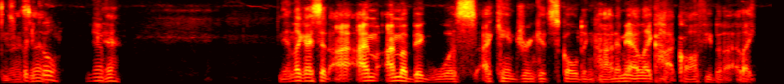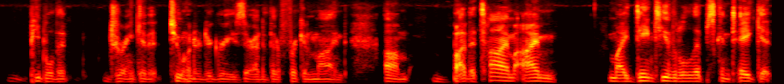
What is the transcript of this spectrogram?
It's That's pretty it. cool. yeah. Yeah. And like I said, I, I'm I'm a big wuss. I can't drink it scalding hot. I mean, I like hot coffee, but I like people that drink it at 200 degrees. They're out of their freaking mind. Um, by the time I'm my dainty little lips can take it,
